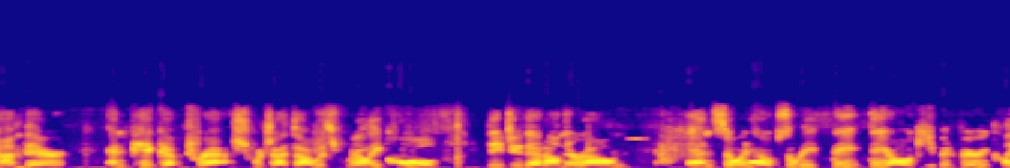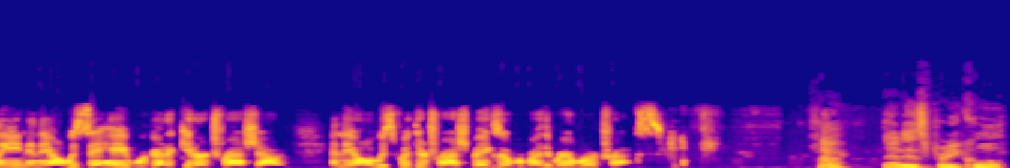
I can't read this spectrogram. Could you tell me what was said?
come there and pick up trash, which I thought was really cool. They do that on their own. And so it helps. They, they all keep it very clean and they always say, hey, we're going to get our trash out. And they always put their trash bags over by the railroad tracks. Huh. That is pretty cool.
